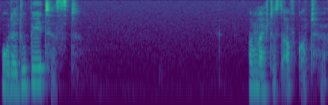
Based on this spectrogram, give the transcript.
Oder du betest und möchtest auf Gott hören.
